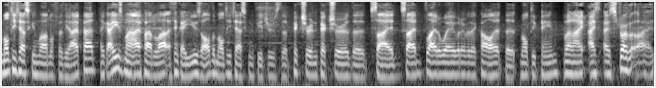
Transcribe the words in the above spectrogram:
multitasking model for the iPad, like I use my iPad a lot. I think I use all the multitasking features, the picture in picture, the side side flight away, whatever they call it, the multi pane. But I, I, I struggle I,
